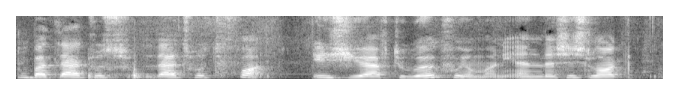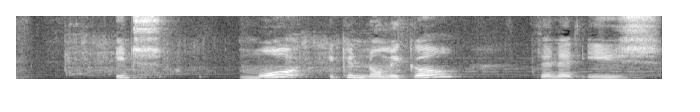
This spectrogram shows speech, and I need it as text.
But that was that's what's fun is you have to work for your money, and this is like it's more economical than it is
